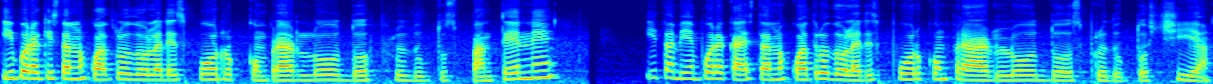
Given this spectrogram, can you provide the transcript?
Y por aquí están los 4 dólares por comprar los dos productos Pantene. Y también por acá están los 4 dólares por comprar los dos productos Chia.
